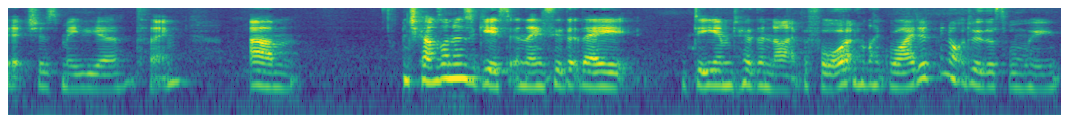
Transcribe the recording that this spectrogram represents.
betches media thing. Um, and she comes on as a guest, and they said that they DM'd her the night before. And I'm like, why did we not do this when we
